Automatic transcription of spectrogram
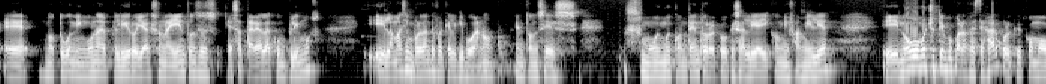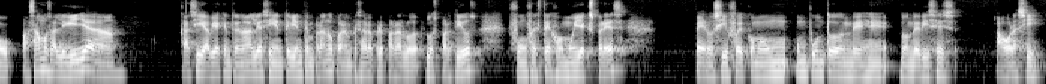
eh, no tuvo ninguna de peligro Jackson ahí, entonces esa tarea la cumplimos. Y la más importante fue que el equipo ganó, entonces muy muy contento, recuerdo que salí ahí con mi familia. Y no hubo mucho tiempo para festejar porque como pasamos a liguilla casi había que entrenar al día siguiente bien temprano para empezar a preparar lo- los partidos. Fue un festejo muy express, pero sí fue como un, un punto donde, donde dices, ahora sí,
